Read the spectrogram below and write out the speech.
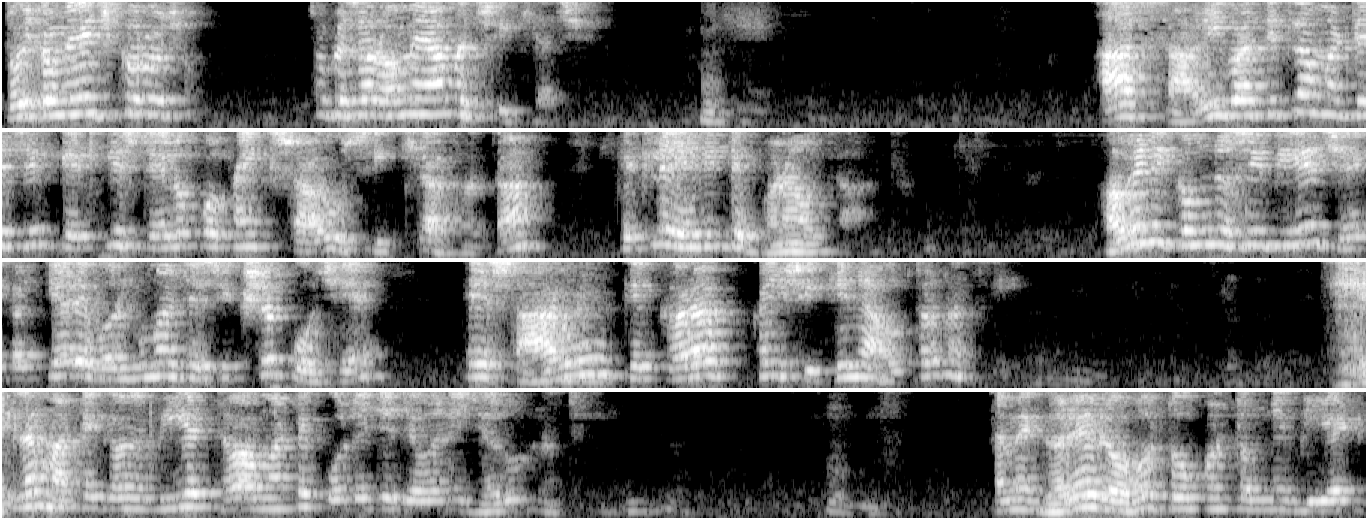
તોય તમે એ જ કરો છો. તો કે સર, અમે આમ જ શીખ્યા છીએ. આ સારી વાત એટલા માટે છે કે એટલીસ્ટ એ લોકો કંઈક સારું શીખ્યા હતા, એટલે એ રીતે ભણાવતા હતા. હવેની કમનસીબી એ છે કે અત્યારે વર્ગમાં જે શિક્ષકો છે, એ સારું કે ખરાબ કંઈ શીખીને આવતા નથી. એટલા માટે બીએડ થવા માટે કોલેજે જવાની જરૂર નથી. તમે ઘરે રહો તો પણ તમને બીએડ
